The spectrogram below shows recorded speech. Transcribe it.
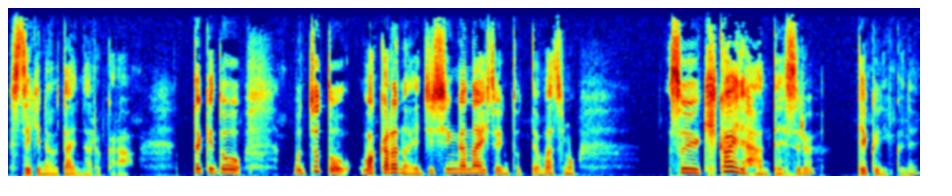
素敵な歌になるから。だけどもうちょっとわからない自信がない人にとってはそのそういう機械で判定するテクニックね。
